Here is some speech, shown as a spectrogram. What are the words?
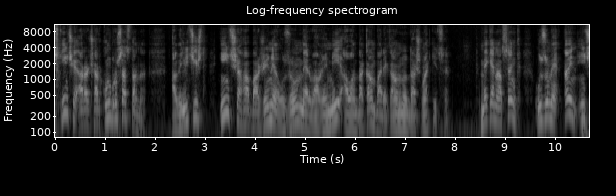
Իսկ ինչ է առաջարկում Ռուսաստանը։ Ավելի ճիշտ, ինչ շահաբաժին է ուզում մեր վաղեմի ավանդական բարեկամն ու դաշնակիցը։ Մեկ են ասենք, ուզում է այն, ինչ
